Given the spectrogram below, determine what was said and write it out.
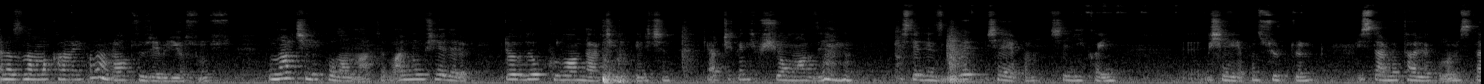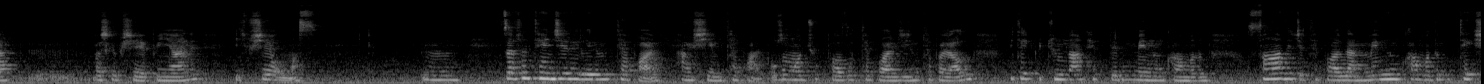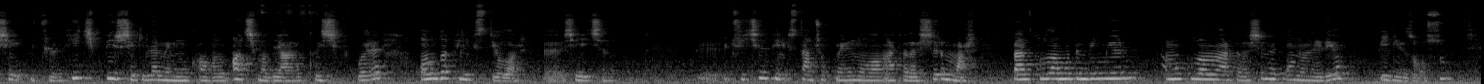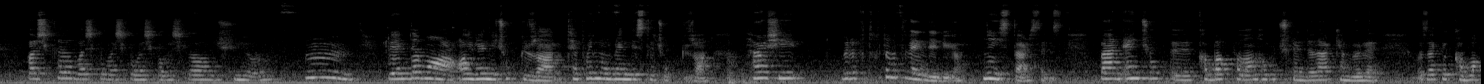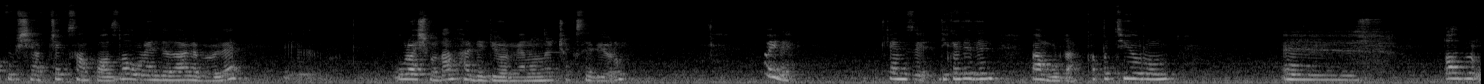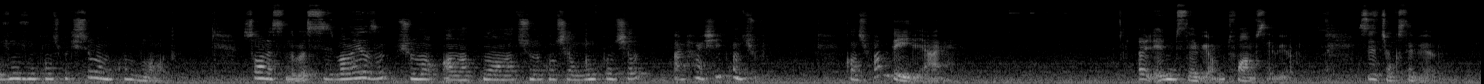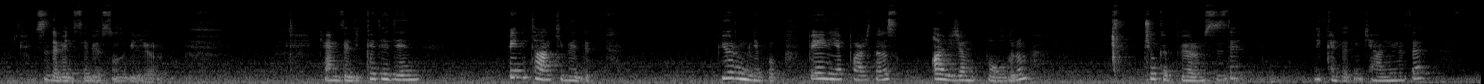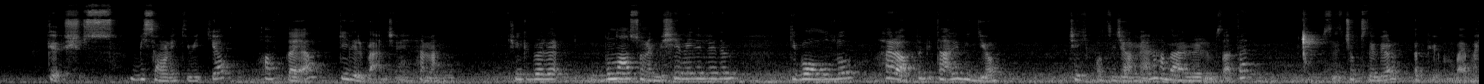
En azından makarnayı falan rahat süzebiliyorsunuz. Bunlar çelik olanlar tabii. Annem şey der döv döv kullan der çelikler için. Gerçekten hiçbir şey olmaz yani. İstediğiniz gibi şey yapın, işte yıkayın, e, bir şey yapın, sürtün. İster metalle kullanın, ister e, başka bir şey yapın yani. Hiçbir şey olmaz. Hmm, Zaten tencerelerim tefal, her şeyim tefal. O zaman çok fazla tefalciyim, tefal aldım. Bir tek ütümden hep derin memnun kalmadım. Sadece tefalden memnun kalmadım. Tek şey ütü. Hiçbir şekilde memnun kalmadım. Açmadı yani kırışıklıkları. Onu da Philips diyorlar e, şey için. E, Ütü için Philips'ten çok memnun olan arkadaşlarım var. Ben kullanmadım bilmiyorum ama kullanan arkadaşlarım hep onu öneriyor. Bilginiz olsun. Başka başka başka başka başka düşünüyorum. Hmm, rende var. Ay rende çok güzel. Tefal'in o rendesi de çok güzel. Her şeyi böyle fıtı fıtı fıtı rendeliyor. Ne isterseniz. Ben en çok e, kabak falan havuç rendelerken böyle özellikle kabaklı bir şey yapacaksan fazla o rendelerle böyle e, uğraşmadan hallediyorum yani onları çok seviyorum. Öyle. Kendinize dikkat edin. Ben burada kapatıyorum. Ee, daha böyle uzun uzun konuşmak istiyorum ama konu bulamadım. Sonrasında böyle siz bana yazın. Şunu anlat, bunu anlat, şunu konuşalım, bunu konuşalım. Ben her şeyi konuşurum. Konuşmam değil yani. Öyle evimi seviyorum, mutfağımı seviyorum. Sizi çok seviyorum. Siz de beni seviyorsunuz biliyorum. Kendinize dikkat edin. Beni takip edip, yorum yapıp, beğeni yaparsanız ayrıca mutlu olurum. Çok öpüyorum sizi. Dikkat edin kendinize. Görüşürüz. Bir sonraki video haftaya gelir bence hemen. Çünkü böyle bundan sonra bir şey belirledim gibi oldu. Her hafta bir tane video çekip atacağım yani haber veririm zaten. Sizi çok seviyorum. Öpüyorum. Bay bay.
